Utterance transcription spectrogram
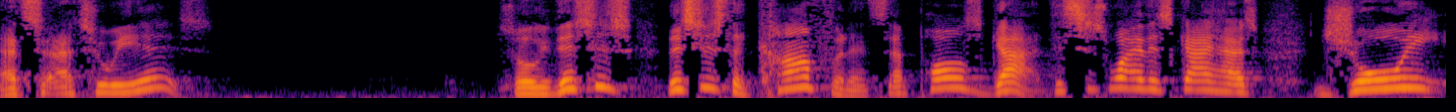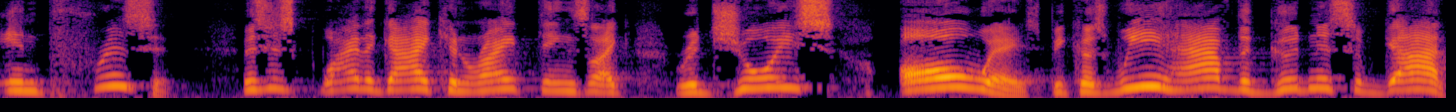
That's, that's who he is. So this is this is the confidence that Paul's got. This is why this guy has joy in prison. This is why the guy can write things like rejoice always because we have the goodness of God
